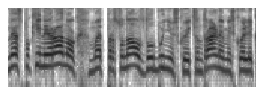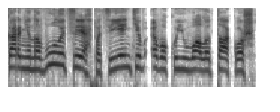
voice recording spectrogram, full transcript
Неспокійний ранок. Медперсонал з Долбунівської центральної міської лікарні на вулиці. Пацієнтів евакуювали також.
